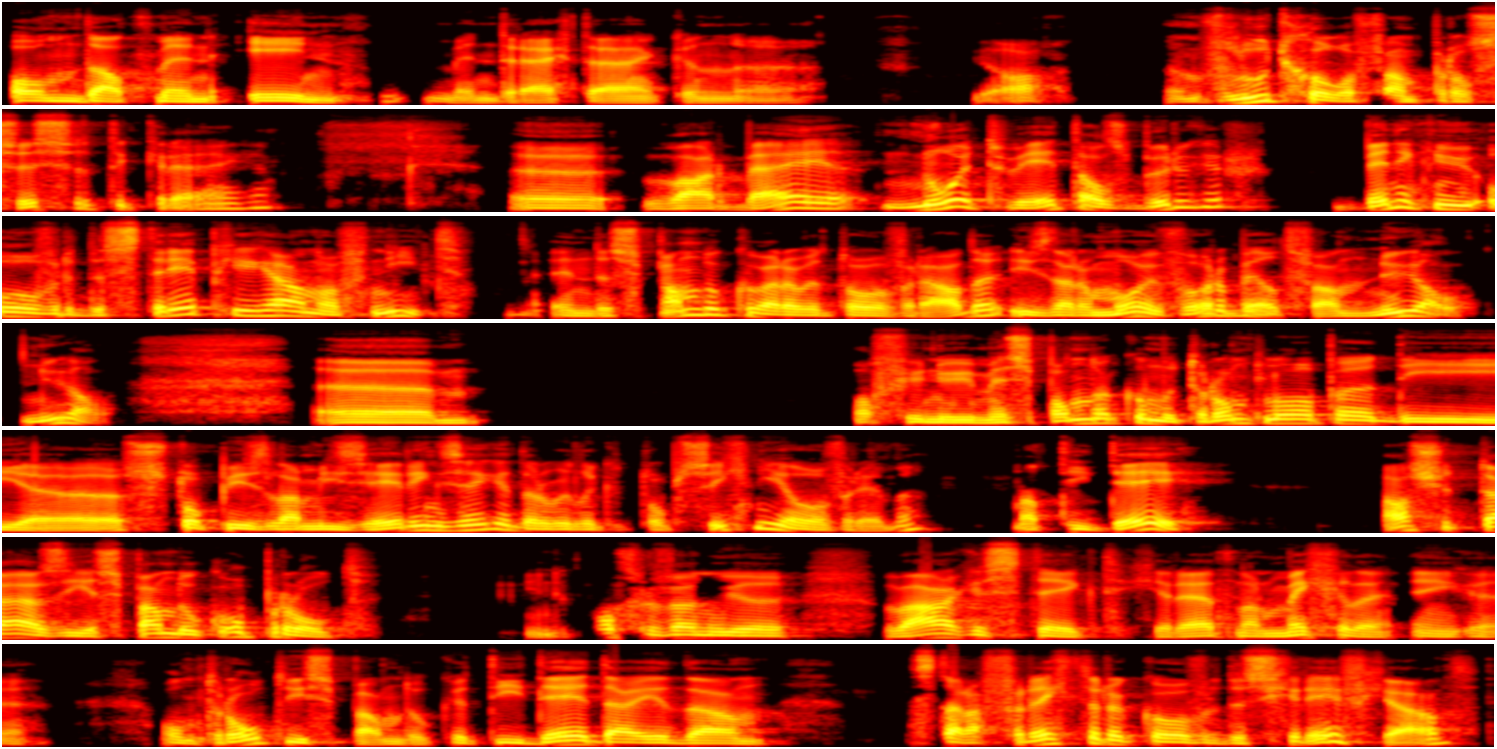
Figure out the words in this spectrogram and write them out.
Omdat men één, men dreigt eigenlijk een, uh, ja, een vloedgolf van processen te krijgen, uh, waarbij je nooit weet als burger, ben ik nu over de streep gegaan of niet? En de spandoek waar we het over hadden, is daar een mooi voorbeeld van, nu al. Nu al. Uh, of je nu met spandoeken moet rondlopen die uh, stop islamisering zeggen, daar wil ik het op zich niet over hebben. Maar het idee, als je thuis die spandoek oprolt, in de koffer van je wagen steekt, je rijdt naar Mechelen en je ontrolt die spandoek. Het idee dat je dan strafrechtelijk over de schreef gaat,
